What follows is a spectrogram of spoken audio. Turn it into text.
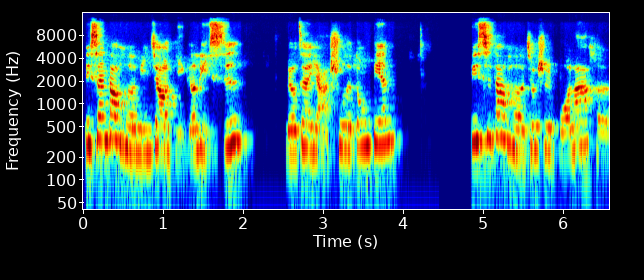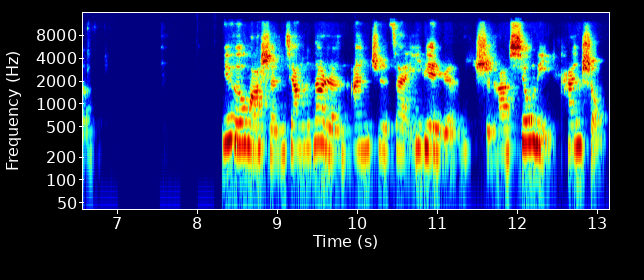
第三道河名叫底格里斯，流在亚述的东边。第四道河就是伯拉河。耶和华神将那人安置在伊甸园，使他修理看守。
